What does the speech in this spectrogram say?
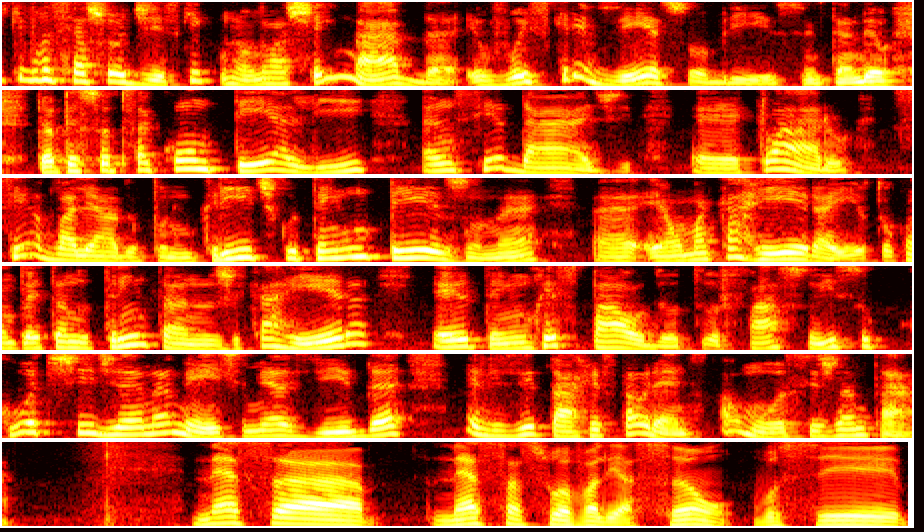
que, que você achou disso? Que, não, não achei nada. Eu vou escrever sobre isso, entendeu? Então a pessoa precisa conter ali a ansiedade. É, claro, ser avaliado por um crítico tem um peso, né? É, é uma carreira aí. Eu estou completando 30 anos de carreira, eu tenho um respaldo. Eu faço isso cotidianamente. Minha vida é visitar restaurantes, almoço e jantar. Nessa, nessa sua avaliação, você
